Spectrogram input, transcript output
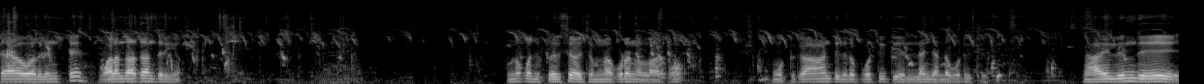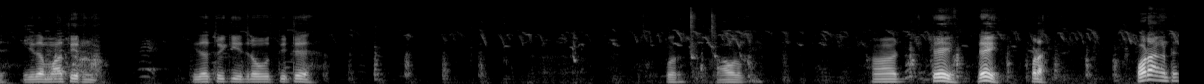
சேவை வருதுன்ட்டு வளர்ந்தா தான் தெரியும். இன்னும் கொஞ்சம் பெருசாக வச்சோம்னா கூட நல்லாயிருக்கும். முட்டுக்கான்ட்டு இதில் போட்டுக்கிட்டு எல்லாம் சண்டை போட்டுக்கிட்டு இருக்கு. நாளையிலேருந்து இதை மாற்றிடணும் இதை தூக்கி இதில் ஊற்றிட்டு ஒரு அவ்வளோ ஆ டேய் டேய் போடா. போடா அங்கிட்டு.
